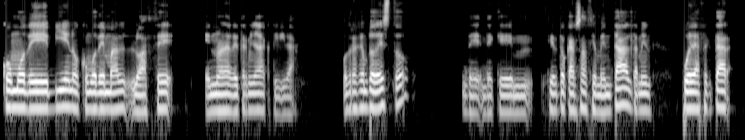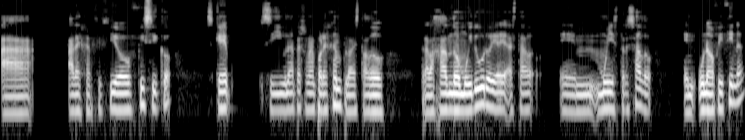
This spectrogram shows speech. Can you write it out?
cómo de bien o cómo de mal lo hace en una determinada actividad. Otro ejemplo de esto, de, que mm, cierto cansancio mental también puede afectar al ejercicio físico, es que si una persona, por ejemplo, ha estado trabajando muy duro y ha estado em, muy estresado en una oficina,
